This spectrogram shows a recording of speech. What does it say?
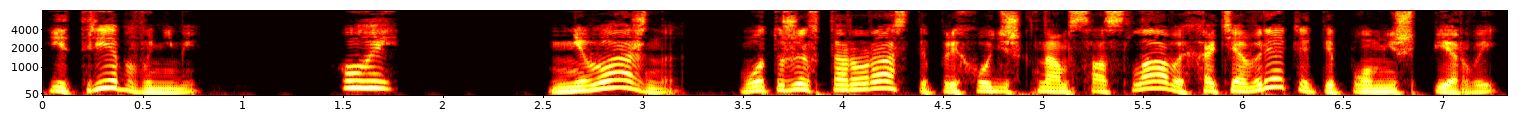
и требованиями. Ой, неважно. Вот уже второй раз ты приходишь к нам со славой, хотя вряд ли ты помнишь первый.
